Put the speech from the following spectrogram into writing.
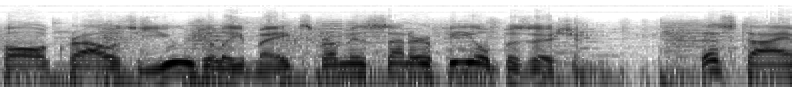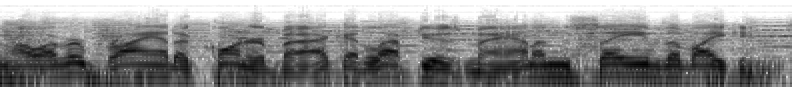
Paul Krause usually makes from his center field position. This time, however, Bryant, a cornerback, had left his man and saved the Vikings.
